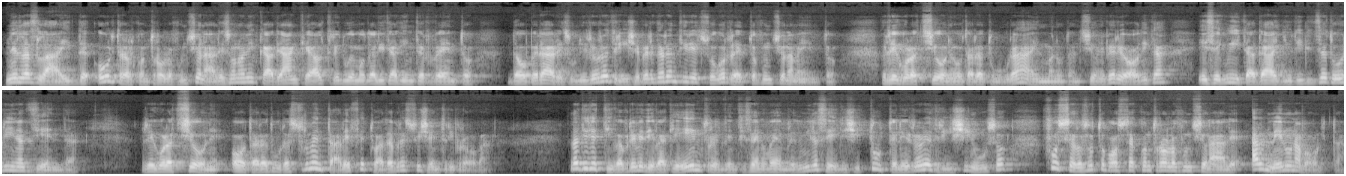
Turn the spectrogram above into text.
Nella slide, oltre al controllo funzionale, sono elencate anche altre due modalità di intervento da operare sull'irroratrice per garantire il suo corretto funzionamento. Regolazione o taratura e manutenzione periodica eseguita dagli utilizzatori in azienda. Regolazione o taratura strumentale effettuata presso i centri prova. La direttiva prevedeva che entro il 26 novembre 2016 tutte le irroratrici in uso fossero sottoposte a controllo funzionale almeno una volta,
